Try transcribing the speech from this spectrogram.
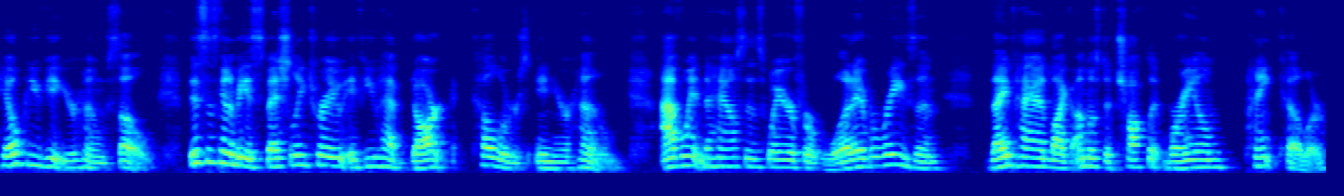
help you get your home sold. This is going to be especially true if you have dark colors in your home. I've went into houses where for whatever reason, they've had like almost a chocolate brown paint color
